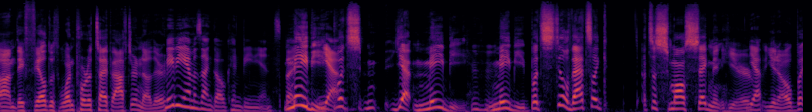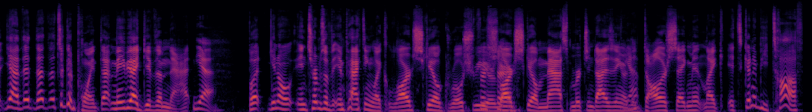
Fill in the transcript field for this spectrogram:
Um, they failed with one prototype after another. Maybe Amazon Go convenience. But maybe, Yeah. Mm-hmm. but yeah, maybe, maybe, but still, that's like that's a small segment here. Yep. You know, but yeah, that, that that's a good point. That maybe I give them that. yeah. But you know, in terms of impacting like large scale grocery For or sure. large scale mass merchandising or the dollar segment, like it's going to be tough.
